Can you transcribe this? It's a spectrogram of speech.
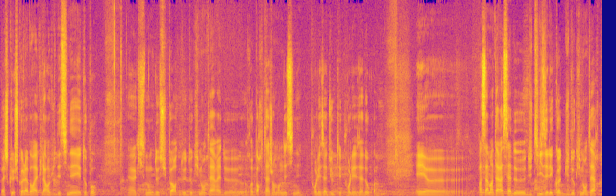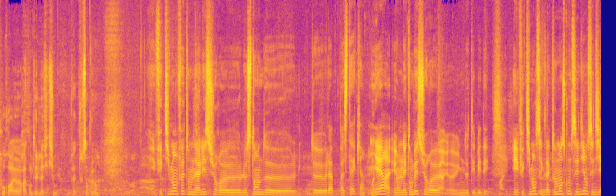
parce que je collabore avec la revue dessinée et Topo euh, qui sont donc de supports de documentaires et de reportages en bande dessinée pour les adultes et pour les ados quoi. et euh, ça m'intéressait d'utiliser les codes du documentaire pour euh, raconter de la fiction en fait tout simplement Effectivement, en fait, on est allé sur euh, le stand de, de la pastèque ouais. hier et on est tombé sur euh, une de tes BD. Ouais. Et effectivement, c'est exactement ce qu'on s'est dit. On s'est dit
